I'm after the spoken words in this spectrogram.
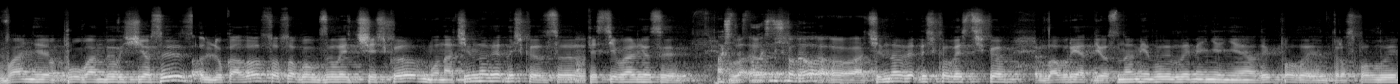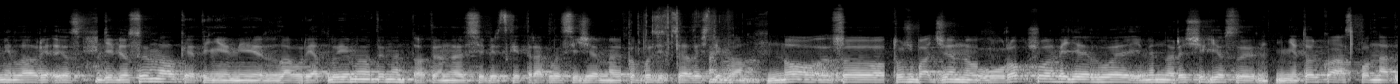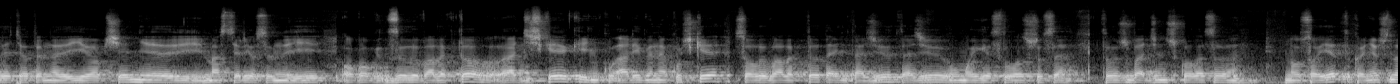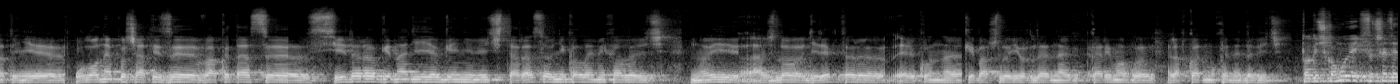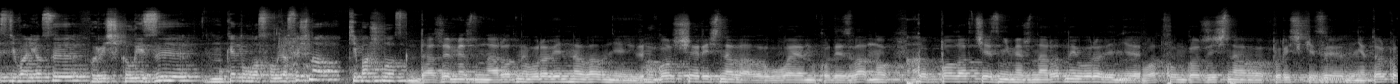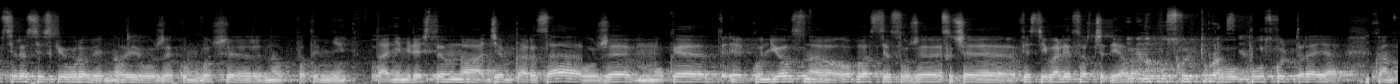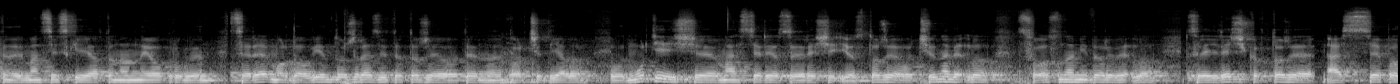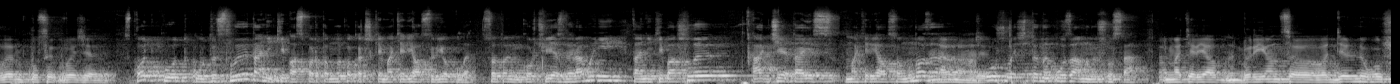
Пу вандылыш йосы, люкало сосогогзылы чешко, моначинно ветлишко, с фестиваль. А Ла- стало лестичко, да? О, А чинно ветлишко лестичко, лауреат милуйлы мене, не одик полы, тросполуеми лауреат йос. Дебюсын валке, ты не ми лауреат луеми отыны, отын сибирский траклы сижем композиция лестимла. Но со тужбаджен урок шуа мене луе, именно решик йосы. Не только аспоннат ведь отын и общение, и мастер йосын, и огог зылы валекто, а дишке кин алигына кучке, солы валекто тайн тажы, тажы умойге сложуса. Тужбаджен школасы Ну, соет, конечно, ты не улоне пышат из вакытас Сидоров Геннадий Евгеньевич, Тарасов Николай Михайлович, ну и ажло директор Элькун Кибашло Юрлен Каримов Равкат Мухамедович. Тодичкому ведь сыче фестиваль йосы, пырышкалызы, мукет улосвал йосычно кибашлос. Даже международный уровень на волне. Гоше речь на вал, воен куда звал. Ну, как полар чезни международный уровень. Вот кунгожич на пырышкизы не только всероссийский уровень, но и уже кунгоши ну, потемни. Тани милештым на джем карыса уже муке элькуньос на области уже сыче фестивале сорчит Именно по скульптурации. по, по скульптура я. Ханты-Мансийский автономный округ. ЦР, Мордовиен тоже развито, тоже вот он орчит яло. Удмуртия еще мастер йос, реши йос, тоже отчина ветло, сосна мидоры ветло. Среди речиков тоже аж все полын кусып веже. Скоть кут удыслы, тани ки паспортом на кокачке материал сырьёкулы. Сотан корчу езды рамыни, тани ки башлы, адже таис материал сомуноза, Да. ушлыштыны узамны шуса. Материал бырьонца отдельно уж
